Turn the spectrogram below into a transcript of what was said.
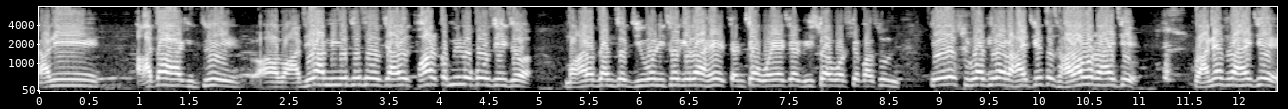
आणि आता इथे आधी आम्ही येत होतो त्यावेळेस फार कमी लोक होते इथं. महाराजांचं जीवन इथं गेलं आहे. त्यांच्या वयाच्या विसव्या वर्षापासून ते सुरुवातीला राहायचे तर झाडावर राहायचे प्राण्यात राहायचे.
